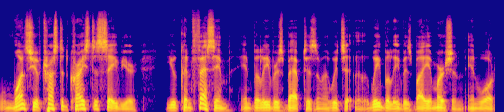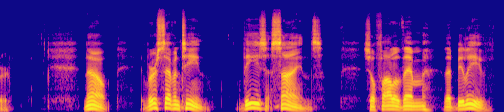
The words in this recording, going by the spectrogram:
Once you've trusted Christ as Savior, you confess Him in believer's baptism, which uh, we believe is by immersion in water. Now, verse 17 These signs shall follow them that believe.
